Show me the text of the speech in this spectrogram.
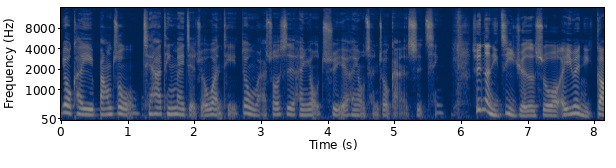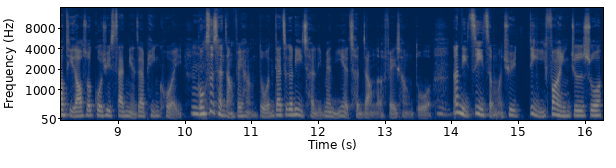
又可以帮助其他听妹解决问题，对我们来说是很有趣也很有成就感的事情。所以，那你自己觉得说，哎，因为你刚刚提到说，过去三年在拼亏，公司成长非常多，你在这个历程里面你也成长了非常多。那你自己怎么去定义放映？就是说，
